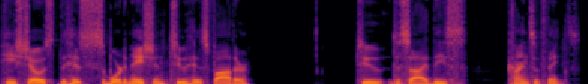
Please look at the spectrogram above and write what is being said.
He shows his subordination to his Father to decide these kinds of things.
